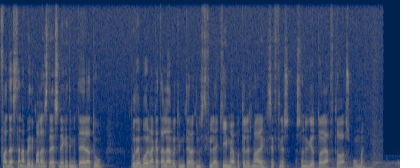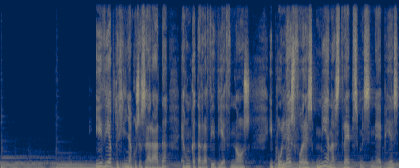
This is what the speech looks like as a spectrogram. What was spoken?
Φανταστείτε ένα παιδί που αναζητάει συνέχεια τη μητέρα του, που δεν μπορεί να καταλάβει ότι η μητέρα του είναι στη φυλακή, με αποτέλεσμα να ρίχνει τις ευθύνες στον ίδιο τον εαυτό, ας πούμε. Ήδη από το 1940 έχουν καταγραφεί διεθνώς οι πολλές φορές μη αναστρέψιμες συνέπειες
